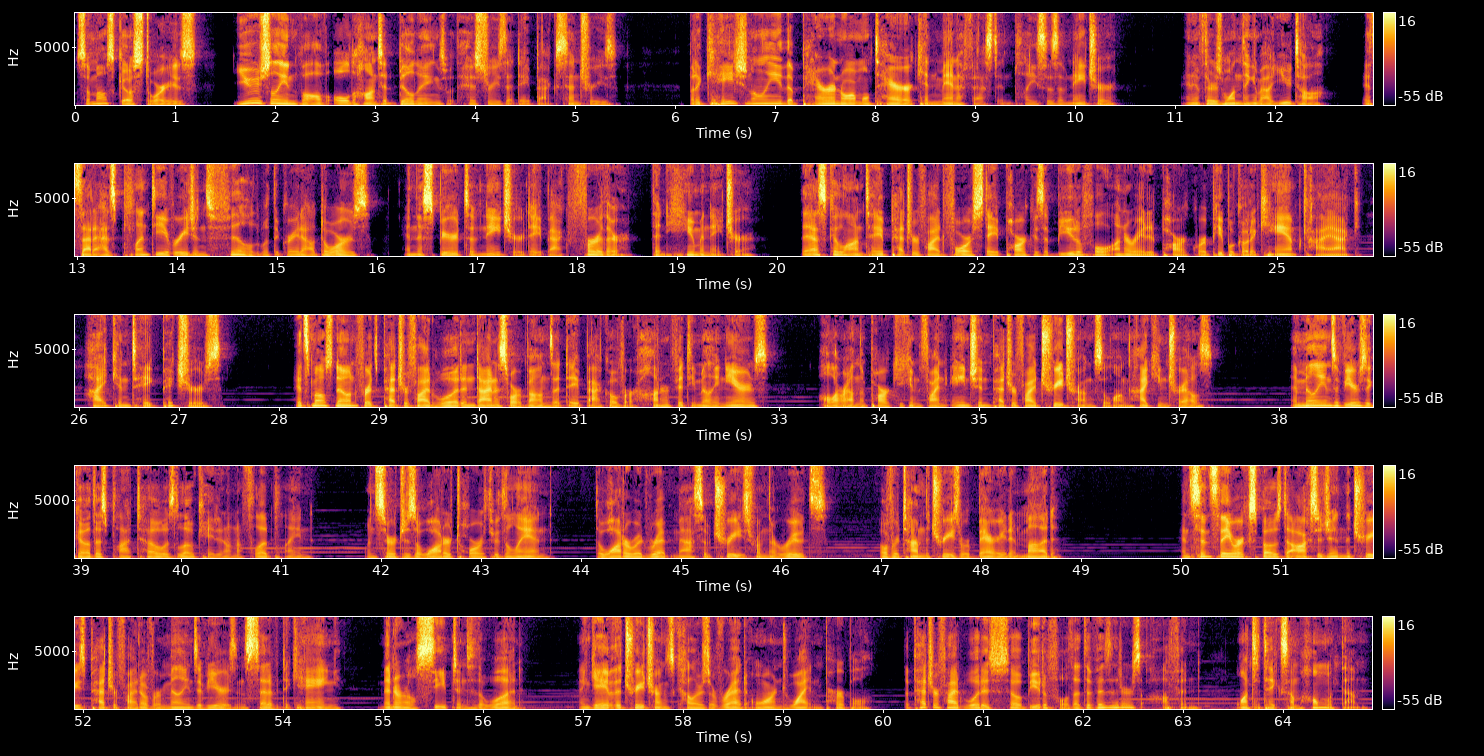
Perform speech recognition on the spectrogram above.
So most ghost stories usually involve old haunted buildings with histories that date back centuries but occasionally the paranormal terror can manifest in places of nature. And if there's one thing about Utah, it's that it has plenty of regions filled with the great outdoors, and the spirits of nature date back further than human nature. The Escalante Petrified Forest State Park is a beautiful, underrated park where people go to camp, kayak, hike, and take pictures. It's most known for its petrified wood and dinosaur bones that date back over 150 million years. All around the park, you can find ancient petrified tree trunks along hiking trails. And millions of years ago, this plateau was located on a floodplain. When surges of water tore through the land, the water would rip massive trees from their roots. Over time, the trees were buried in mud. And since they were exposed to oxygen, the trees petrified over millions of years instead of decaying. Minerals seeped into the wood and gave the tree trunks colors of red, orange, white, and purple. The petrified wood is so beautiful that the visitors often want to take some home with them.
